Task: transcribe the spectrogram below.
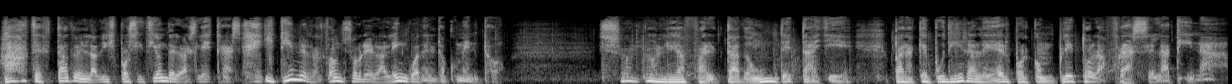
Ha acertado en la disposición de las letras y tiene razón sobre la lengua del documento. Solo le ha faltado un detalle para que pudiera leer por completo la frase latina.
